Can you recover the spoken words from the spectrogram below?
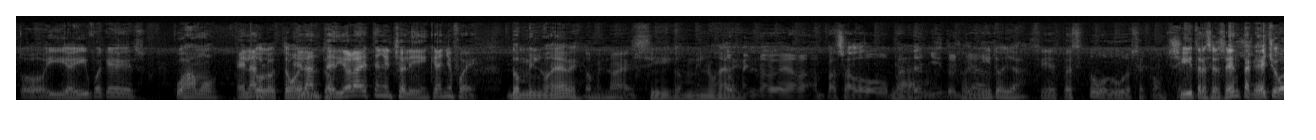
todo, y ahí fue que cuajamos El, todo an- lo- este el anterior a este en el Choli, ¿en qué año fue? 2009. 2009. Sí, 2009. 2009, ha- han pasado un par de añitos ya. añitos ya. Sí, después estuvo duro ese concert. Sí, 360, que de hecho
